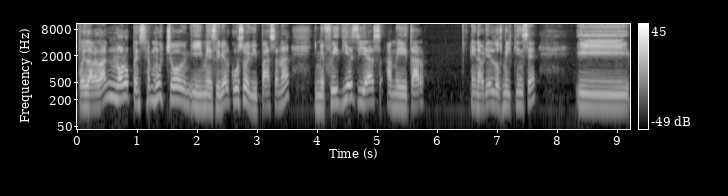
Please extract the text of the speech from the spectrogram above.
pues la verdad no lo pensé mucho y me inscribí al curso de Vipassana y me fui 10 días a meditar en abril del 2015 y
